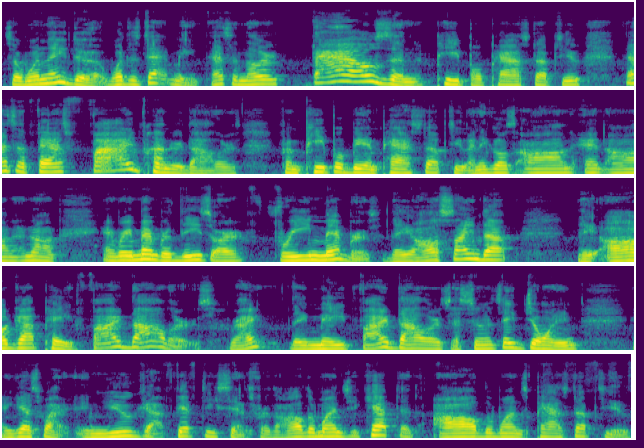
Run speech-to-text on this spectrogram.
So when they do it, what does that mean? That's another thousand people passed up to you. That's a fast $500 from people being passed up to you. And it goes on and on and on. And remember, these are free members. They all signed up. They all got paid $5, right? They made $5 as soon as they joined. And guess what? And you got 50 cents for the, all the ones you kept and all the ones passed up to you.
